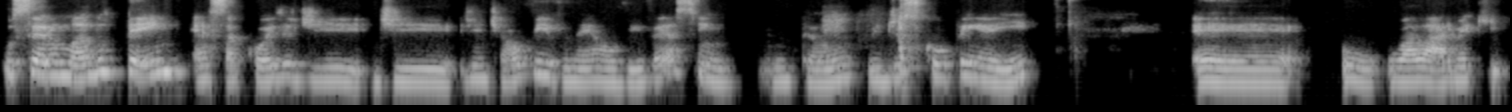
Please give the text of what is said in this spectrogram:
o ser humano tem essa coisa de, de. Gente, ao vivo, né? Ao vivo é assim. Então, me desculpem aí, é, o, o alarme aqui.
